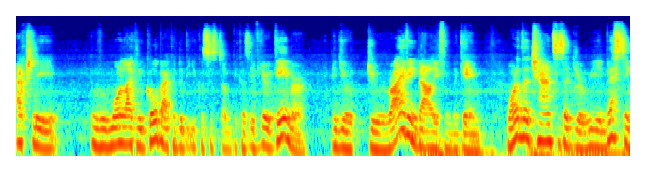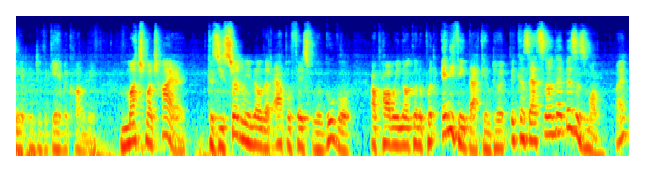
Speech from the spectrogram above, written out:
actually will more likely go back into the ecosystem because if you're a gamer and you're deriving value from the game, what are the chances that you're reinvesting it into the game economy? Much, much higher because you certainly know that Apple, Facebook, and Google are probably not going to put anything back into it because that's not their business model, right?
